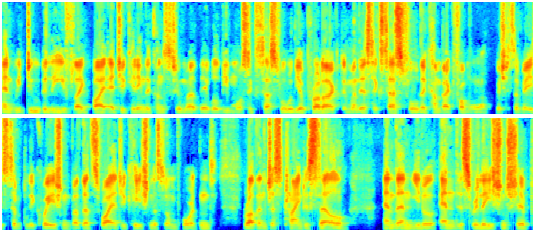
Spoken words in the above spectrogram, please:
and we do believe like by educating the consumer they will be more successful with your product and when they're successful they come back for more which is a very simple equation but that's why education is so important rather than just trying to sell and then you know end this relationship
